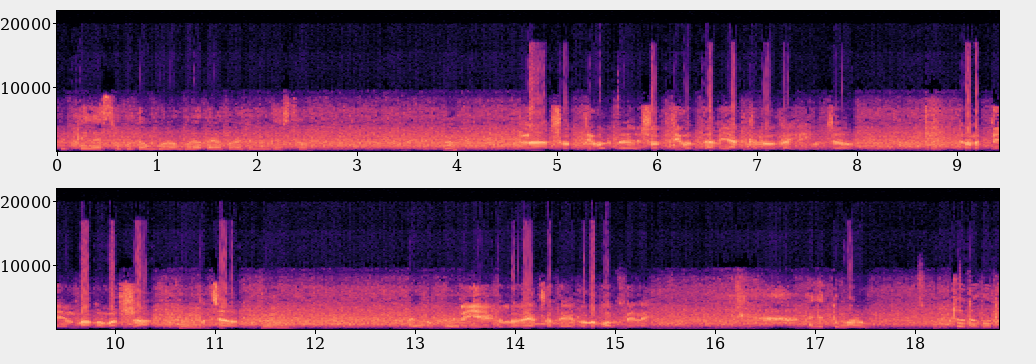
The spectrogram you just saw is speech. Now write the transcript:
ফিরতে গেছো? কোথাও ঘোরা ঘোরাফেরা করার জন্য গেছো? হুম? না সত্যি বলতে সত্যি বলতে আমি একখানেও যাইনি বুঝছ? মানে প্রেম ভালোবাসা বুঝছ? এগুলো একসাথে এগুলো বলতে নাই। আচ্ছা তোমার উচ্চতা কত?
